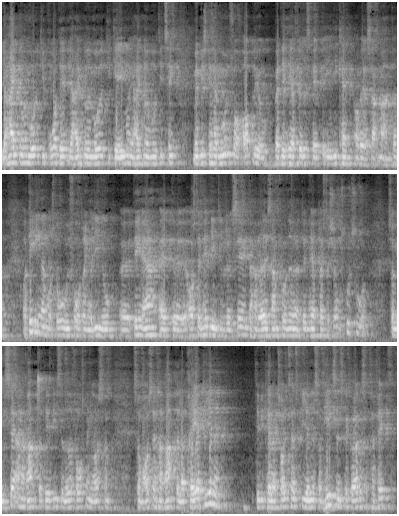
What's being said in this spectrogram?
Jeg har ikke noget imod, at de bruger det. Jeg har ikke noget imod, at de gamer. Jeg har ikke noget imod de ting. Men vi skal have mulighed for at opleve, hvad det her fællesskab det egentlig kan at være sammen med andre. Og det er en af vores store udfordringer lige nu. Øh, det er, at øh, også den her individualisering, der har været i samfundet, og den her præstationskultur, som især har ramt, og det viser noget af forskningen også, som, som også har ramt eller præger pigerne, det vi kalder 12 som hele tiden skal gøre det så perfekt.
